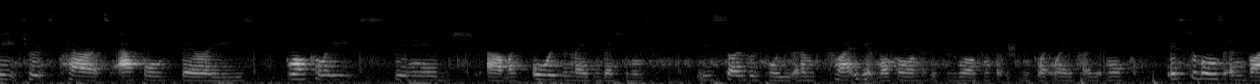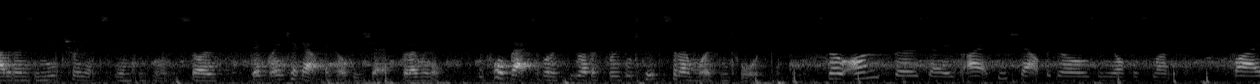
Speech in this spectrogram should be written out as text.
beetroots, carrots, apples, berries, broccoli, spinach, um, like all these amazing vegetables. It is so good for you and I'm trying to get Rocco onto this as well so I thought this a great way to kind of get more vegetables and vitamins and nutrients into him. So check out The Healthy Chef. But I'm going to report back, so I've got a few other frugal tips that I'm working towards. So on Thursdays, I actually shout the girls in the office lunch by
